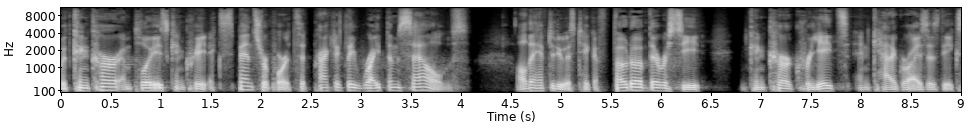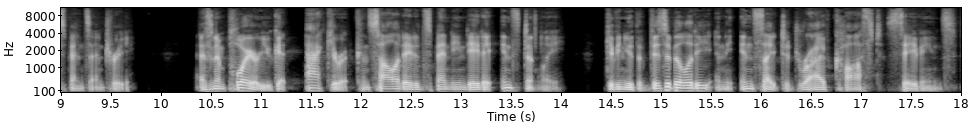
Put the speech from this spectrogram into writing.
With Concur, employees can create expense reports that practically write themselves. All they have to do is take a photo of their receipt, and Concur creates and categorizes the expense entry. As an employer, you get accurate, consolidated spending data instantly, giving you the visibility and the insight to drive cost savings.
